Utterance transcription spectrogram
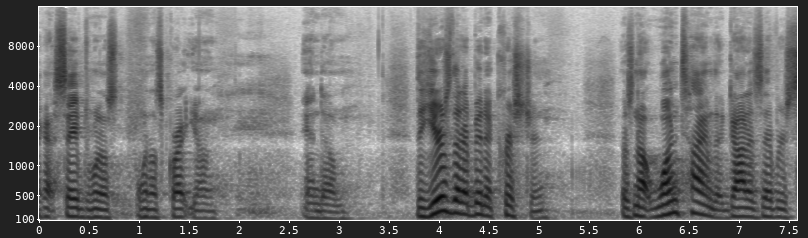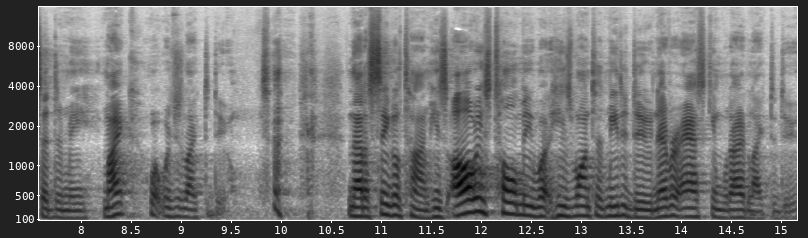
I got saved when I was, when I was quite young. And um, the years that I've been a Christian, there's not one time that God has ever said to me, Mike, what would you like to do? not a single time. He's always told me what He's wanted me to do, never asking what I'd like to do.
